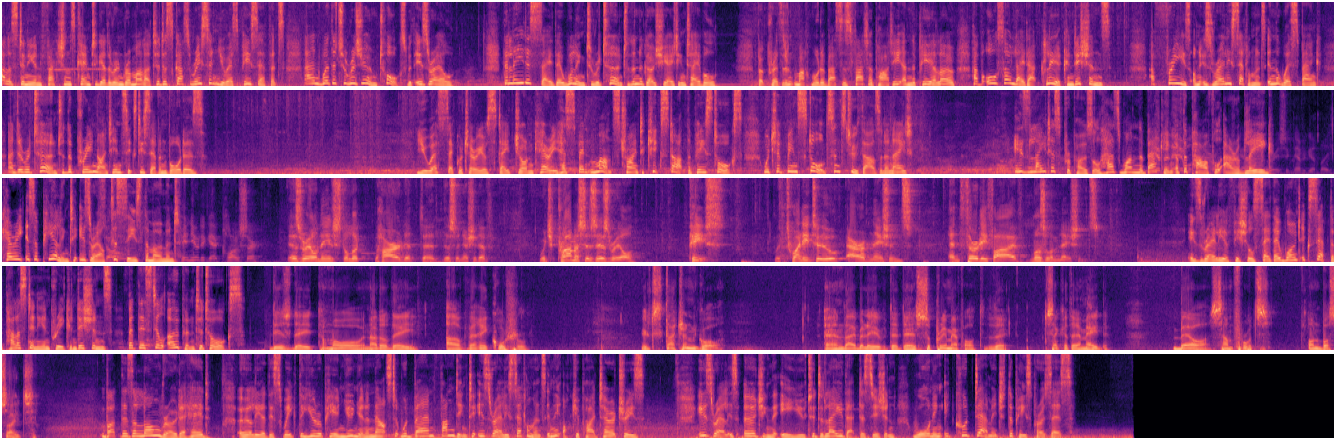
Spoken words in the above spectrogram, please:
Palestinian factions came together in Ramallah to discuss recent US peace efforts and whether to resume talks with Israel. The leaders say they're willing to return to the negotiating table. But President Mahmoud Abbas's Fatah party and the PLO have also laid out clear conditions. A freeze on Israeli settlements in the West Bank and a return to the pre-1967 borders. US Secretary of State John Kerry has spent months trying to kickstart the peace talks, which have been stalled since 2008. His latest proposal has won the backing of the powerful Arab League. Kerry is appealing to Israel to seize the moment. Israel needs to look hard at uh, this initiative, which promises Israel peace with 22 Arab nations and 35 Muslim nations. Israeli officials say they won't accept the Palestinian preconditions, but they're still open to talks. This day, tomorrow, another day are very crucial. It's touch and go. And I believe that the supreme effort the Secretary made bear some fruits on both sides. But there's a long road ahead. Earlier this week, the European Union announced it would ban funding to Israeli settlements in the occupied territories. Israel is urging the EU to delay that decision, warning it could damage the peace process.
